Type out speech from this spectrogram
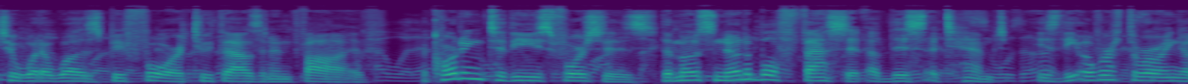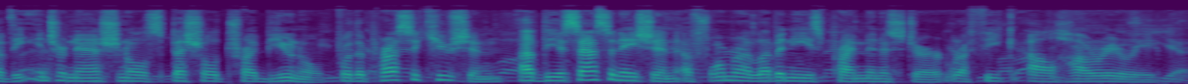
to what it was before 2005. According to these forces, the most notable facet of this attempt is the overthrowing of the International Special Tribunal for the prosecution of the assassination of former Lebanese Prime Minister Rafiq al Hariri.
